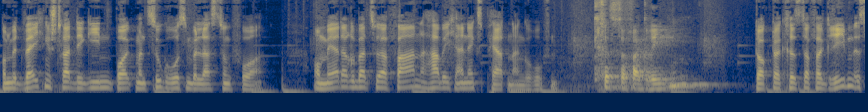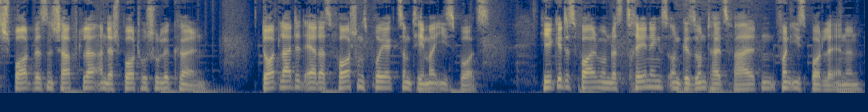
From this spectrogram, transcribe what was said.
Und mit welchen Strategien beugt man zu großen Belastungen vor? Um mehr darüber zu erfahren, habe ich einen Experten angerufen. Christopher Grieben. Dr. Christopher Grieben ist Sportwissenschaftler an der Sporthochschule Köln. Dort leitet er das Forschungsprojekt zum Thema E-Sports. Hier geht es vor allem um das Trainings- und Gesundheitsverhalten von E-SportlerInnen.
